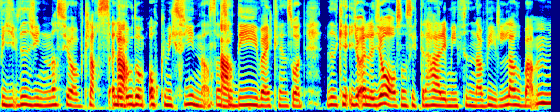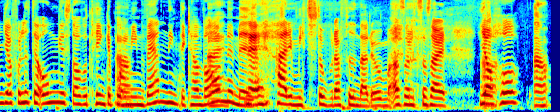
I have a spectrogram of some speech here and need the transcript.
vi, vi gynnas ju av klass eller, Ja. och, de, och missgynnas. Alltså, Ja. Det är ju verkligen så att vi kan, jag, eller jag som sitter här i min fina villa och bara mm, jag får lite ångest av att tänka på Ja. att min vän inte kan vara Nej, med mig nej. här i mitt stora fina rum. Alltså liksom så här, jaha, Ja.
